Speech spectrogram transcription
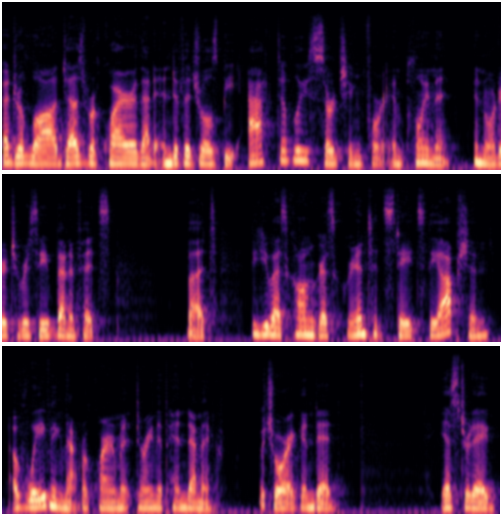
Federal law does require that individuals be actively searching for employment in order to receive benefits, but the U.S. Congress granted states the option of waiving that requirement during the pandemic, which Oregon did. Yesterday,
